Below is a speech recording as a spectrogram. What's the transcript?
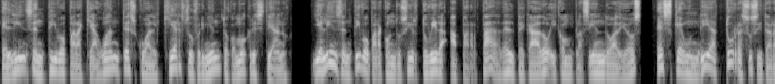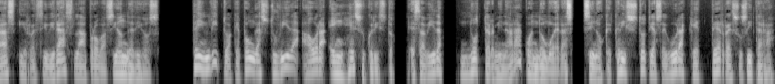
el incentivo para que aguantes cualquier sufrimiento como cristiano, y el incentivo para conducir tu vida apartada del pecado y complaciendo a Dios es que un día tú resucitarás y recibirás la aprobación de Dios. Te invito a que pongas tu vida ahora en Jesucristo. Esa vida no terminará cuando mueras, sino que Cristo te asegura que te resucitará.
